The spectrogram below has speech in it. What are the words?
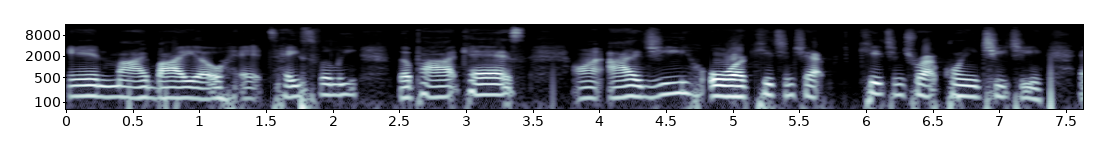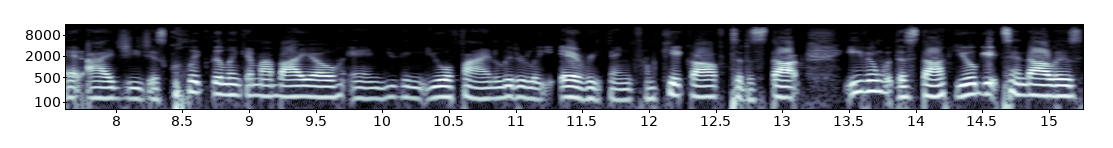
in my bio at Tastefully the podcast on IG or Kitchen Trap Kitchen Trap Queen Chichi at IG. Just click the link in my bio and you can you'll find literally everything from Kikoff to the stock. Even with the stock, you'll get ten dollars.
